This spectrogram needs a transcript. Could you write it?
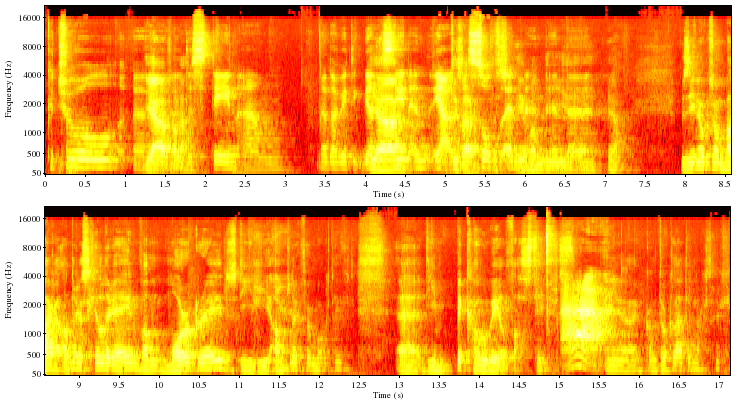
Cthulhu, eh, Ja, voilà. de steen aan... Ja, dat weet ik. Ja, Ja, de steen en... Ja, Het is En, en, die, en, eh, ja. We zien ook zo'n paar andere schilderijen van Morgrey, dus die die. Antler vermoord heeft. Eh, die een pikhouweel vast heeft. Ah, En komt ook later nog terug.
